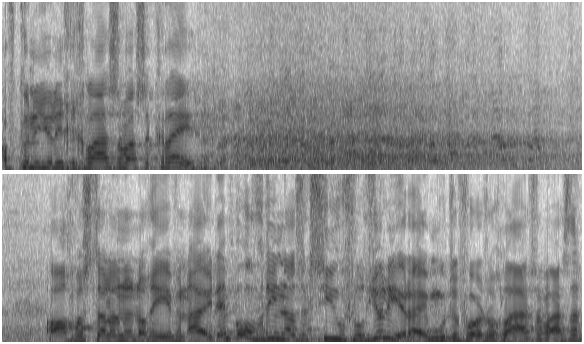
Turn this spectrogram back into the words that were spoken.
Of kunnen jullie geen glazen wasser krijgen? Och, we stellen het nog even uit. En bovendien, als ik zie hoe vroeg jullie eruit moeten voor zo'n glazen wasser...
